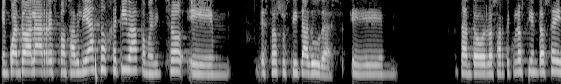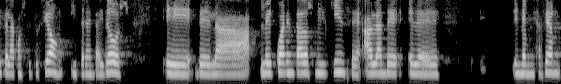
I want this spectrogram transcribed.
En cuanto a la responsabilidad objetiva, como he dicho, esto suscita dudas. tanto los artículos 106 de la Constitución y 32 de la Ley 40-2015 hablan de indemnización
